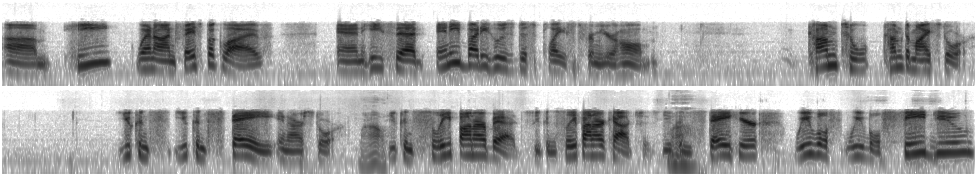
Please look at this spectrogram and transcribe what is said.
Um, he went on Facebook Live and he said, anybody who is displaced from your home, come to come to my store. You can you can stay in our store. Wow. You can sleep on our beds. You can sleep on our couches. You Wow. can stay here. We will we will feed you.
